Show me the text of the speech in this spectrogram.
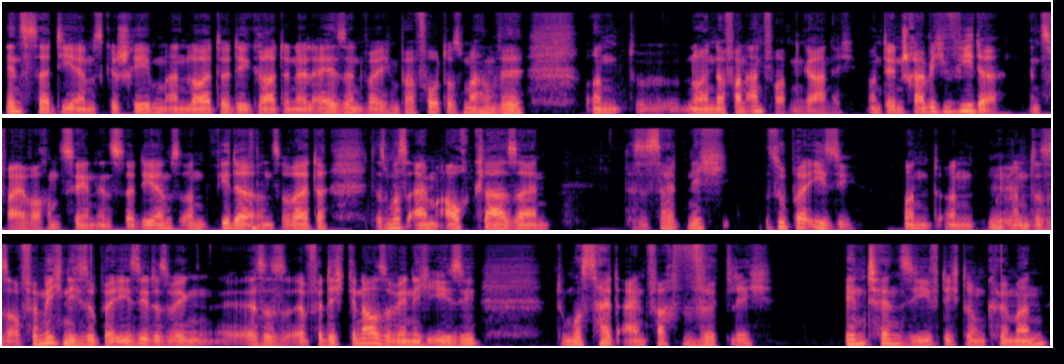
Insta-DMs geschrieben an Leute, die gerade in LA sind, weil ich ein paar Fotos machen will und neun davon antworten gar nicht. Und den schreibe ich wieder in zwei Wochen zehn Insta-DMs und wieder und so weiter. Das muss einem auch klar sein. Das ist halt nicht super easy. Und, und, mhm. und das ist auch für mich nicht super easy, deswegen ist es für dich genauso wenig easy. Du musst halt einfach wirklich intensiv dich drum kümmern,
